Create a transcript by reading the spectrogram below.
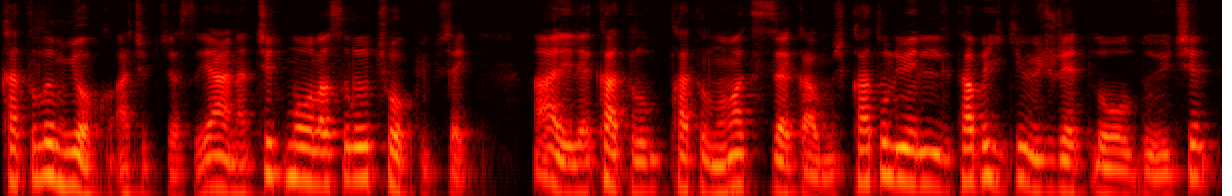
katılım yok açıkçası. Yani çıkma olasılığı çok yüksek. Haliyle katıl katılmamak size kalmış. Katıl üyeliği tabii ki ücretli olduğu için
